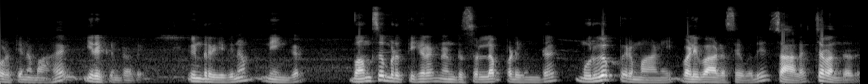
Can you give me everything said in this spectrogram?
ஒரு தினமாக இருக்கின்றது. இன்றைய தினம் நீங்கள் வம்சமிருத்திகரன் என்று சொல்லப்படுகின்ற முருகப்பெருமானை வழிபாடு செய்வது சால சிறந்தது.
